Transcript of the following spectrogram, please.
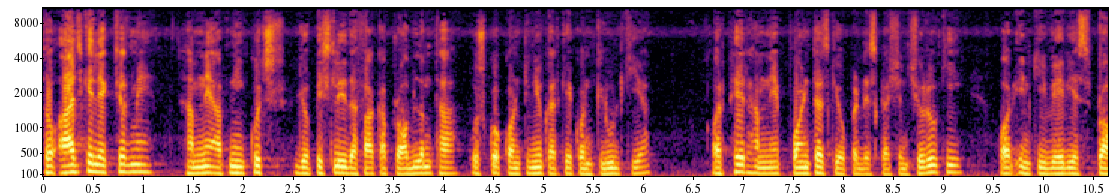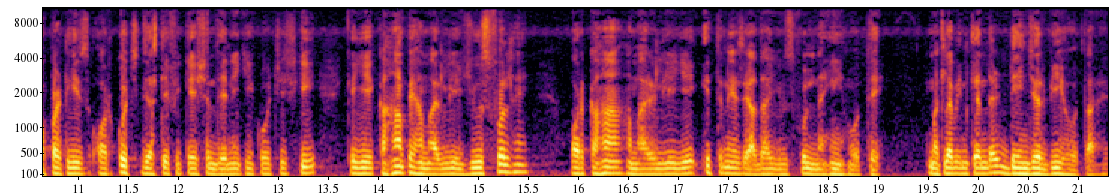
سو so, آج کے لیکچر میں ہم نے اپنی کچھ جو پچھلی دفعہ کا پرابلم تھا اس کو کنٹینیو کر کے کنکلوڈ کیا اور پھر ہم نے پوائنٹرز کے اوپر ڈسکشن شروع کی اور ان کی ویریس پراپرٹیز اور کچھ جسٹیفیکیشن دینے کی کوشش کی کہ یہ کہاں پہ ہمارے لیے یوزفل ہیں اور کہاں ہمارے لیے یہ اتنے زیادہ یوزفل نہیں ہوتے مطلب ان کے اندر ڈینجر بھی ہوتا ہے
